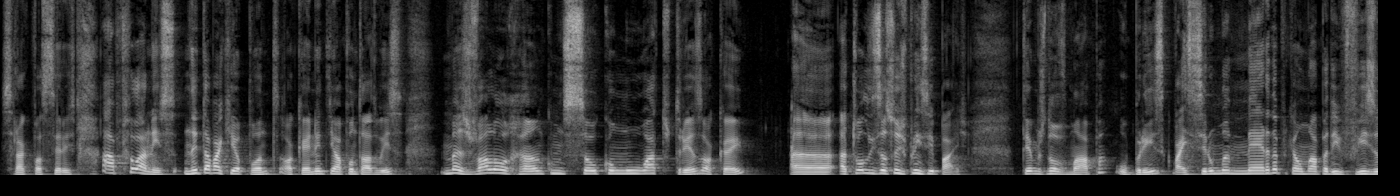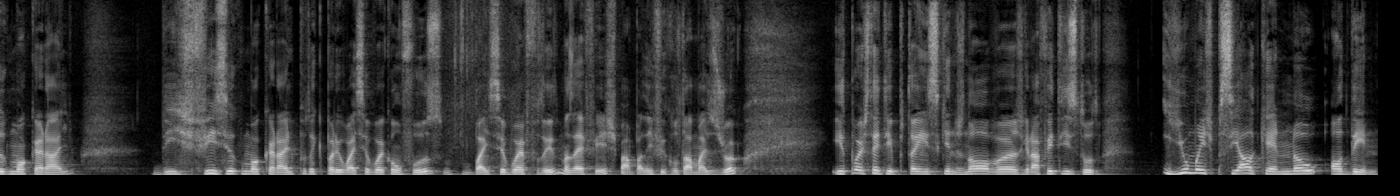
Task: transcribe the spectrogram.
Será que posso dizer isso? Ah, por falar nisso, nem estava aqui a ponte, ok? Nem tinha apontado isso. Mas Valorant começou com o ato 3, ok? Uh, atualizações principais. Temos novo mapa, o Breeze, que vai ser uma merda, porque é um mapa difícil como o caralho. Difícil como o caralho, puta que pariu, vai ser bué confuso, vai ser bué fodido, mas é fixe, pá, para dificultar mais o jogo. E depois tem tipo, tem skins novas, grafites e tudo. E uma em especial que é No Odin.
